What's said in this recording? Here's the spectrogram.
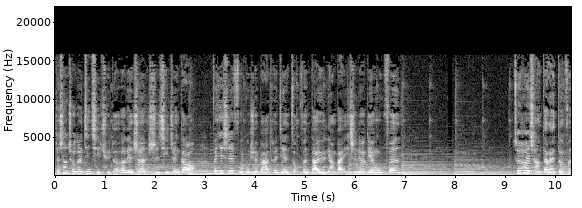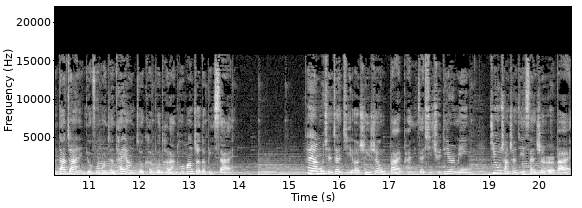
加上球队近期取得二连胜，士气正高。分析师福布学霸推荐总分大于两百一十六点五分。最后一场带来得分大战，由凤凰城太阳做客波特兰拓荒者的比赛。太阳目前战绩二十一胜五败，排名在西区第二名。近五场成绩三胜二败。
